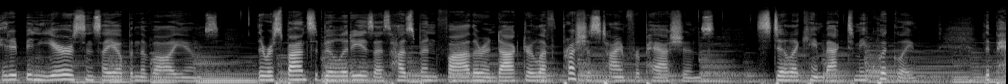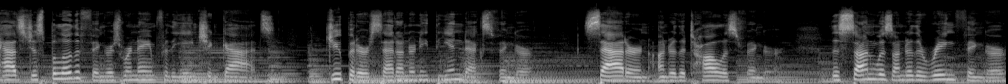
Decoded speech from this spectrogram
It had been years since I opened the volumes. The responsibilities as husband, father, and doctor left precious time for passions. Still, it came back to me quickly. The pads just below the fingers were named for the ancient gods. Jupiter sat underneath the index finger, Saturn under the tallest finger. The Sun was under the ring finger,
